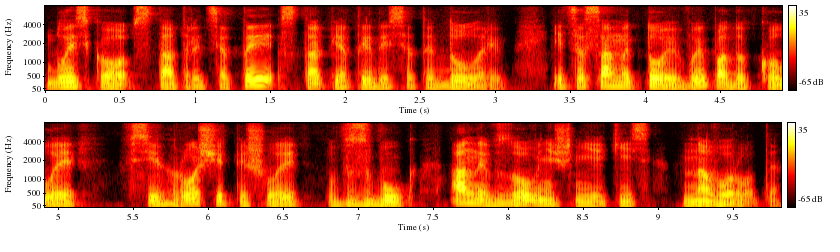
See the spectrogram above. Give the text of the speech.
близько 130-150 доларів. І це саме той випадок, коли всі гроші пішли в звук, а не в зовнішні якісь навороти.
